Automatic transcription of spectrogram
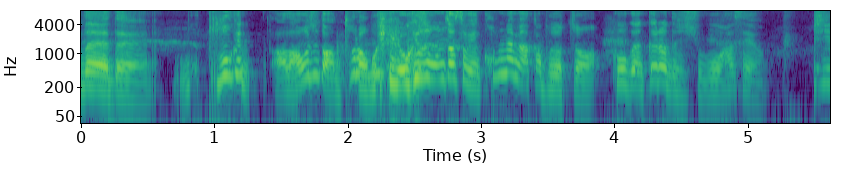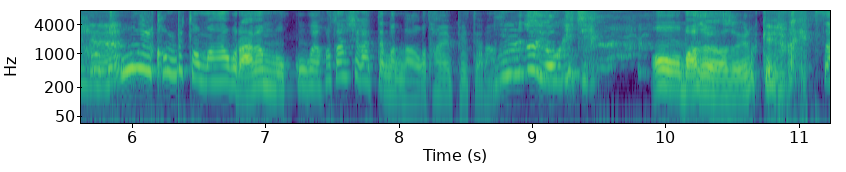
네네 뭐 부엌에 아, 나오지도 않더라고요. 여기서 혼자서 그냥 컵라면 아까 보셨죠? 그거 그냥 끓여 드시고 하세요. 드시는 종일 컴퓨터만 하고 라면 먹고 그냥 화장실 갈 때만 나오고 담배 필 때랑 물도 여기 지금 어 맞아요 맞아요 이렇게 이렇게 쌓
